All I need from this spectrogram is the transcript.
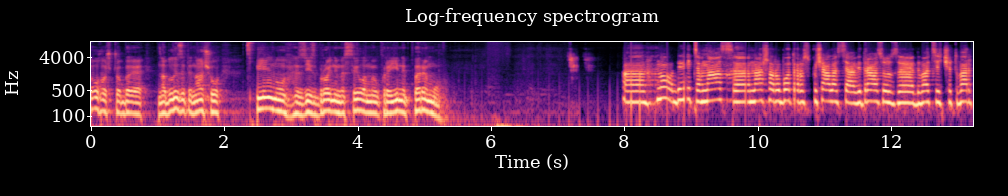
того, щоб наблизити нашу спільну зі збройними силами України перемогу? Ну, дивіться, в нас е, наша робота розпочалася відразу з 24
